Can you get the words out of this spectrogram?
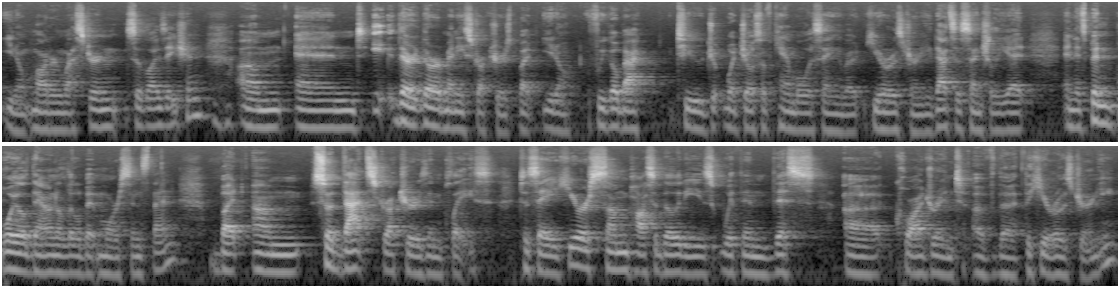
you know modern Western civilization, mm-hmm. um, and there there are many structures. But you know if we go back to what Joseph Campbell was saying about hero's journey. That's essentially it, and it's been boiled down a little bit more since then. But um, so that structure is in place to say here are some possibilities within this uh, quadrant of the, the hero's journey.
